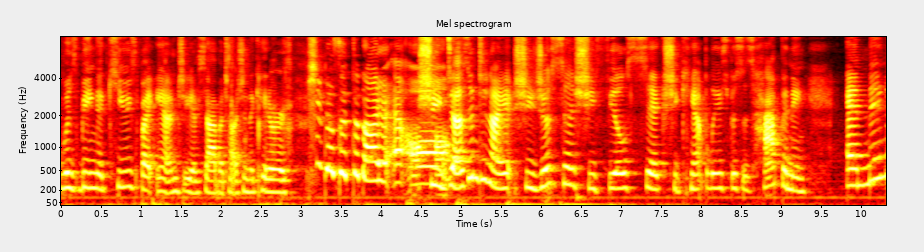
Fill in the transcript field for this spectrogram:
was being accused by Angie of sabotaging the caterers, she doesn't deny it at all. she doesn't deny it. She just says she feels sick. She can't believe this is happening. and then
